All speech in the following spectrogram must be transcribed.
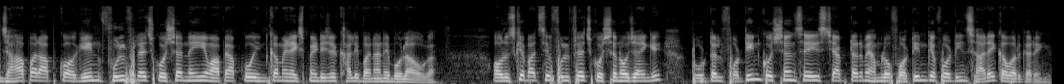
जहाँ पर आपको अगेन फुल फ्रेज क्वेश्चन नहीं है वहाँ पे आपको इनकम एंड एक्सपेंडिचर खाली बनाने बोला होगा। और उसके बाद से फुल फ्लेज क्वेश्चन हो जाएँगे। टोटल फोर्टीन क्वेश्चन है इस चैप्टर में, हम लोग फोर्टीन के फोर्टीन सारे कवर करेंगे।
